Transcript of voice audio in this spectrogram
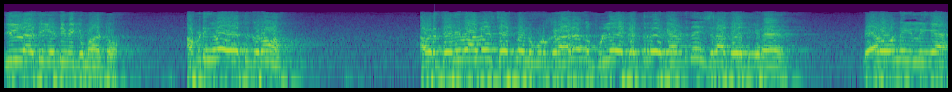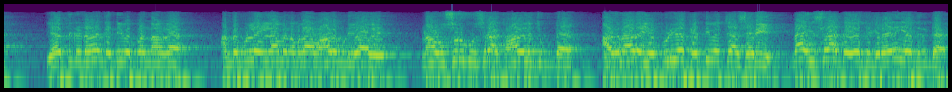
இல்லாட்டி கட்டி வைக்க மாட்டோம். அப்படிங்கிற ஏத்துக்கிறோம். அவர் தெளிவாகவே ஸ்டேட்மெண்ட் கொடுக்குறாரு. அந்த பிள்ளைய கட்டுறதுக்காக வேண்டி தான் இஸ்லாத்தை ஏத்துக்கிறேன். வேற ஒண்ணும் இல்லைங்க. ஏத்துக்கிட்டா கட்டி வைப்பேன்னாங்க. அந்த பிள்ளை இல்லாம நம்மளால வாழ முடியாது. நான் உசுருக்கு உசுரா காதலிச்சு விட்டேன். அதனால எப்படியோ கட்டி வச்சா சரி. நான் இஸ்லாத்தை ஏத்துக்கிறேன் ஏத்துக்கிட்டேன்.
